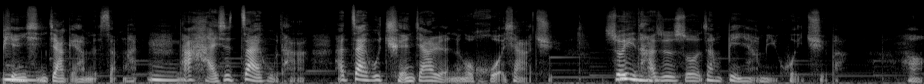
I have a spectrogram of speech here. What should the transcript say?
偏心嫁给他们的伤害，嗯，他还是在乎他，他在乎全家人能够活下去，所以他就是说让卞雅敏回去吧，好、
